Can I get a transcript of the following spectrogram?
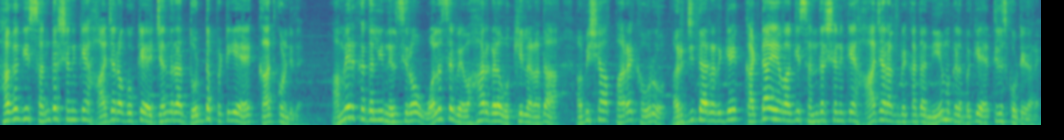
ಹಾಗಾಗಿ ಸಂದರ್ಶನಕ್ಕೆ ಹಾಜರಾಗೋಕೆ ಜನರ ದೊಡ್ಡ ಪಟ್ಟಿಯೇ ಕಾದ್ಕೊಂಡಿದೆ. ಅಮೆರಿಕದಲ್ಲಿ ನೆಲೆಸಿರೋ ವಲಸೆ ವ್ಯವಹಾರಗಳ ವಕೀಲರಾದ ಅಭಿಷಾ ಪಾರೇಖ್ ಅವರು ಅರ್ಜಿದಾರರಿಗೆ ಕಡ್ಡಾಯವಾಗಿ ಸಂದರ್ಶನಕ್ಕೆ ಹಾಜರಾಗಬೇಕಾದ ನಿಯಮಗಳ ಬಗ್ಗೆ ತಿಳಿಸ್ಕೊಟ್ಟಿದ್ದಾರೆ.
